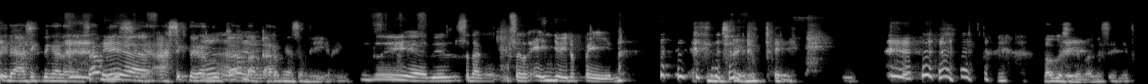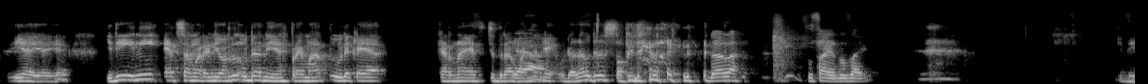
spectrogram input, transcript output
tidak asik dengan Alexa Bliss, Iya. ya asik dengan luka Heeh. bakarnya sendiri. iya, dia sedang sedang enjoy the pain. Enjoy the pain. bagus ya, bagus ya gitu. Iya, iya, iya. Jadi ini Ed sama Randy Orton udah nih ya, premat, udah kayak karena Ed cedera Ya. kayak udahlah udah stopin aja lah. Udahlah, selesai selesai. Jadi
